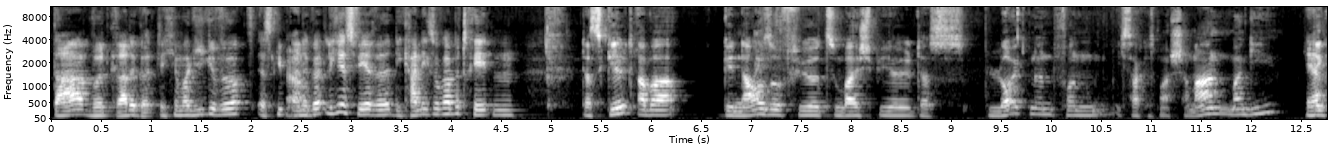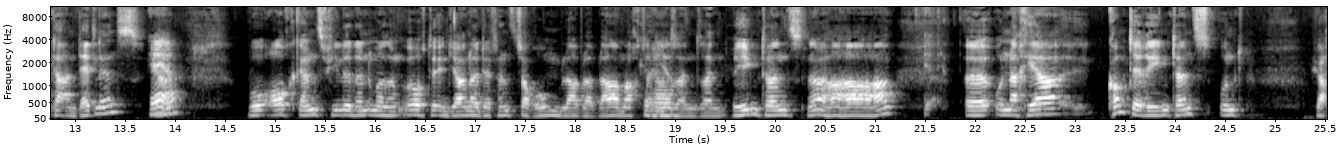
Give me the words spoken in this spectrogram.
Da wird gerade göttliche Magie gewirkt. Es gibt ja. eine göttliche Sphäre, die kann ich sogar betreten. Das gilt aber genauso für zum Beispiel das Leugnen von, ich sag jetzt mal, Schamanenmagie. Ja. Denk da an Deadlands. Ja, ja. Wo auch ganz viele dann immer sagen, oh, der Indianer, der tanzt da rum, bla bla bla, macht da Genau. hier seinen, seinen Regentanz, ne, ha, ha, ha, ha. Äh, und nachher kommt der Regentanz und ja,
